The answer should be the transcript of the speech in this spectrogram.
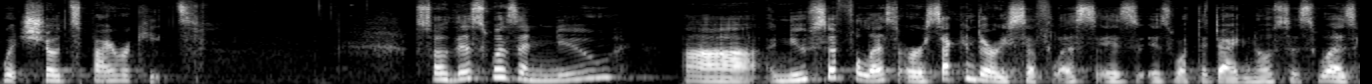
which showed spirochetes. So this was a new uh, new syphilis or secondary syphilis is, is what the diagnosis was,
